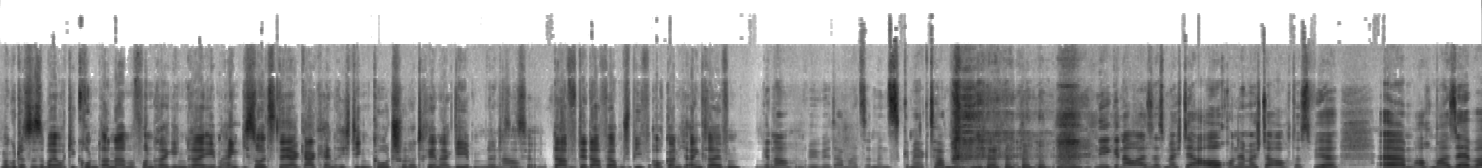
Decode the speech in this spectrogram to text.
Na gut, das ist aber auch die Grundannahme von 3 gegen 3 eben. Eigentlich soll es da ja gar keinen richtigen Coach oder Trainer geben. Ne? Genau. Das ist ja, darf, der darf ja auf dem Spiel auch gar nicht eingreifen. So. Genau, wie wir damals immens gemerkt haben. nee, genau. Also das möchte er auch und er möchte auch, dass wir ähm, auch mal selber,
